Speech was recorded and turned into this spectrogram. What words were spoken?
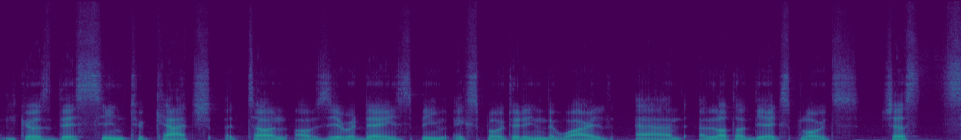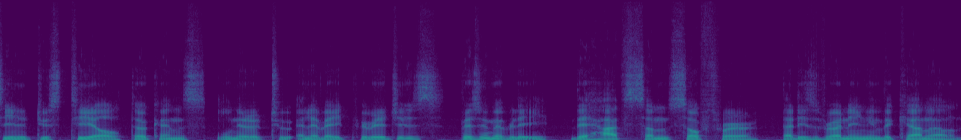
because they seem to catch a ton of zero days being exploited in the wild and a lot of the exploits just seem to steal tokens in order to elevate privileges. Presumably, they have some software that is running in the kernel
